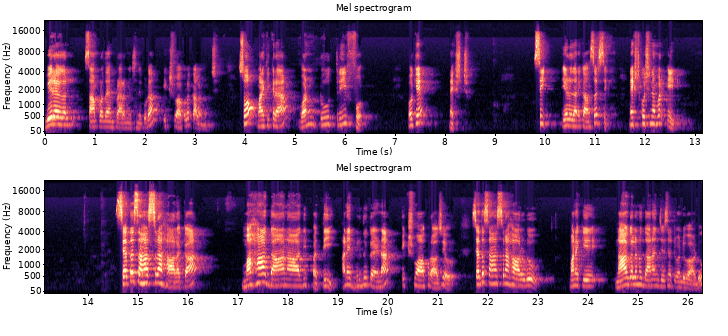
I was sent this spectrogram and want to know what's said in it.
వీరగల్ సాంప్రదాయం ప్రారంభించింది కూడా ఇక్ష్వాకుల కాలం నుంచి. సో మనకి ఇక్కడ one two three four okay next C ఏడు దానికి answer C next question number eight శత సహస్ర హాలక మహాదానాధిపతి అనే బిరుదు కలిగిన ఇక్ష్వాకు రాజు ఎవరు? శతసహస్రహాలుడు మనకి నాగలను దానం చేసినటువంటి వాడు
